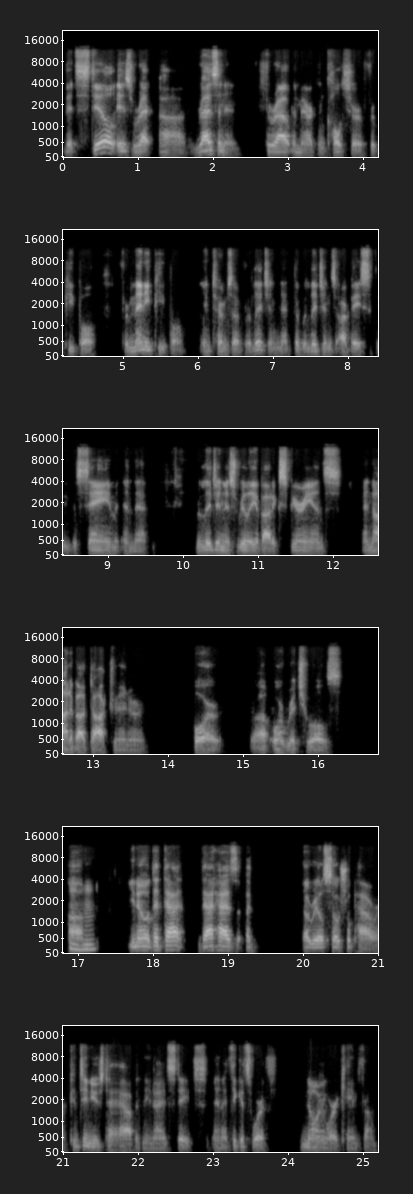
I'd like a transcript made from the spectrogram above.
that still is re, uh, resonant throughout American culture for people, for many people, in terms of religion, that the religions are basically the same, and that religion is really about experience and not about doctrine or or uh, or rituals. Um, Mhm. You know that that that has a a real social power, continues to have in the United States, and I think it's worth knowing where it came from.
